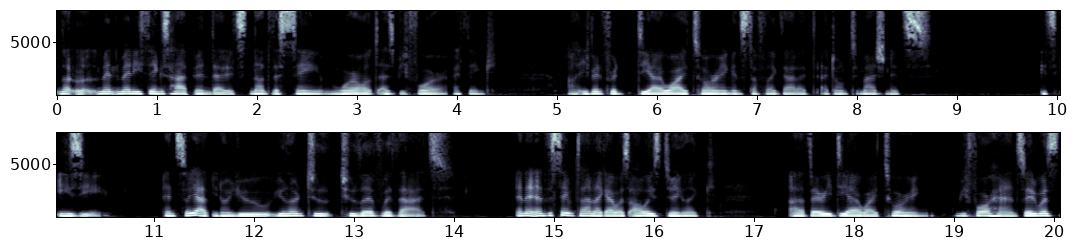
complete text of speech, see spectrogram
not many, many things happened that it's not the same world as before i think. Uh, even for diy touring and stuff like that I, I don't imagine it's it's easy. And so yeah you know you you learn to to live with that. And at the same time like i was always doing like a very diy touring beforehand so it was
